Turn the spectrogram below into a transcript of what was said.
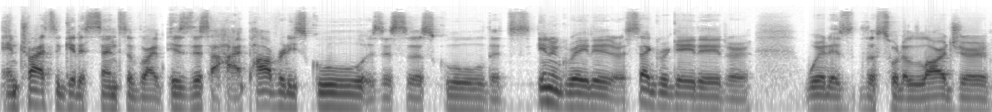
and tries to get a sense of like, is this a high poverty school? Is this a school that's integrated or segregated? Or where does the sort of larger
